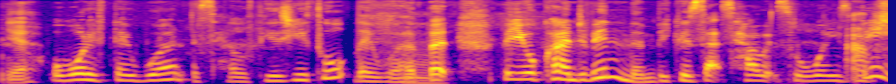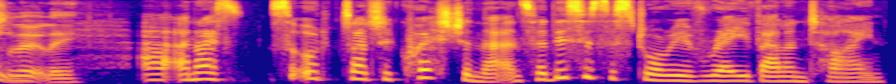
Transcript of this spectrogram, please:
Yeah. Or what if they weren't as healthy as you thought they were? But but you're kind of in them because that's how it's always been. Absolutely. Uh, and I sort of started to question that. And so this is the story of Ray Valentine,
